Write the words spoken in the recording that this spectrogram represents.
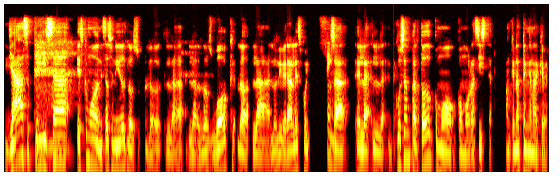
ya se utiliza, es como en Estados Unidos los, los, los woke, los liberales, o sea, la, acusan para todo como, como racista, aunque no tenga nada que ver.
